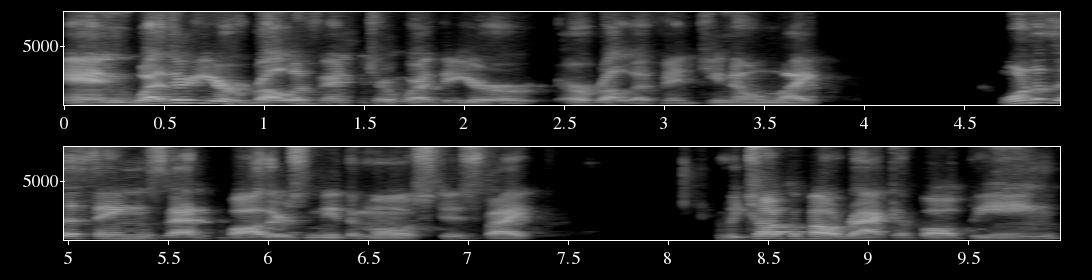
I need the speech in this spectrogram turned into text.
and whether you're relevant or whether you're irrelevant you know like one of the things that bothers me the most is like we talk about racquetball being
